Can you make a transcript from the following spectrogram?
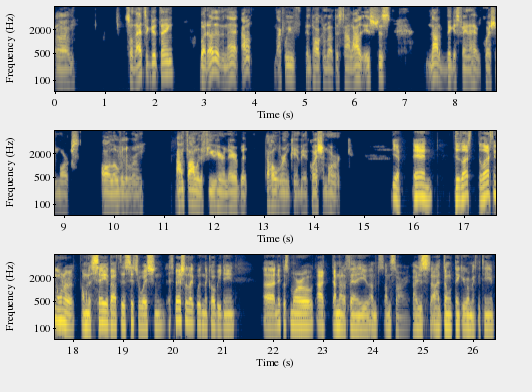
um, so that's a good thing. But other than that, I don't like we've been talking about this time. I, it's just not a biggest fan of having question marks all over the room. I'm fine with a few here and there, but the whole room can't be a question mark. Yeah, and the last the last thing I want to I want to say about this situation, especially like with Nakobe Dean, uh, Nicholas Morrow, I I'm not a fan of you. I'm I'm sorry. I just I don't think you're gonna make the team.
